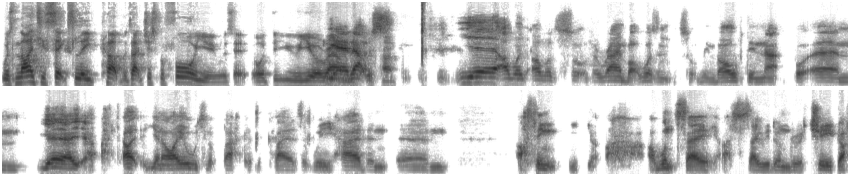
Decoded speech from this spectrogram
was 96 League Cup, was that just before you, was it? Or were you around? Yeah, that was, time? yeah, I was, I was sort of around, but I wasn't sort of involved in that. But um, yeah, I, you know, I always look back at the players that we had and um, I think I wouldn't say I say we'd underachieved. I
